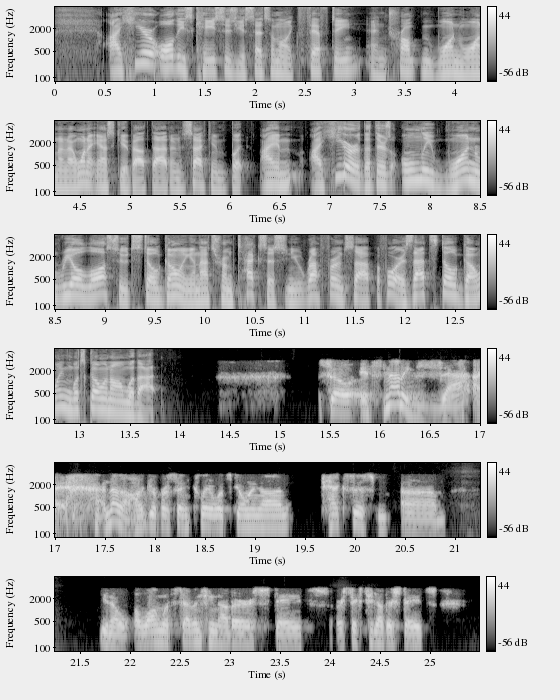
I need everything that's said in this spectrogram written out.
I hear all these cases. You said something like 50 and Trump won one, and I want to ask you about that in a second. But I am I hear that there's only one real lawsuit still going, and that's from Texas. And you referenced that before. Is that still going? What's going on with that? So it's not exact. I, am not 100 percent clear what's going on. Texas, um, you know, along with 17 other states or 16 other states,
